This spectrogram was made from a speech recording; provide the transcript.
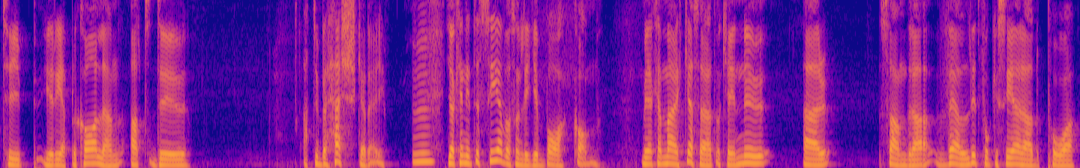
typ i replokalen, att du, att du behärskar dig. Mm. Jag kan inte se vad som ligger bakom. Men jag kan märka så här att okej, nu är Sandra väldigt fokuserad på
